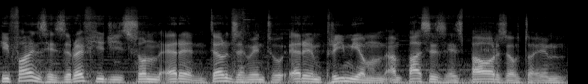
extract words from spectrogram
He finds his refugee son Eren, turns him into Eren Premium and passes his powers on to him.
